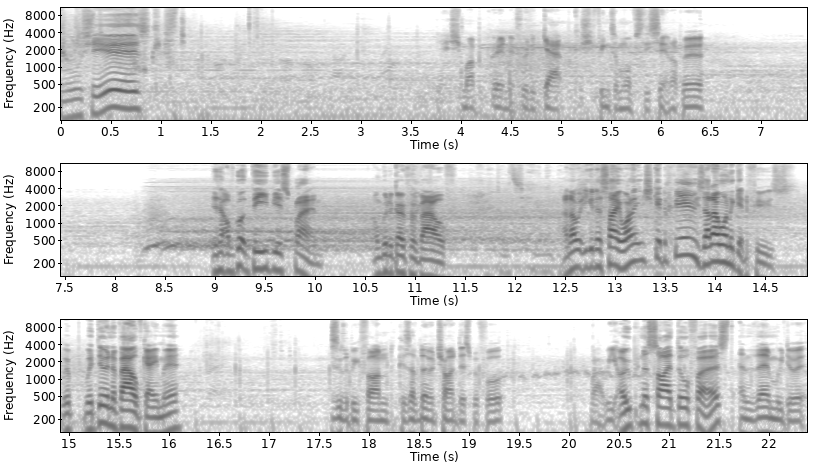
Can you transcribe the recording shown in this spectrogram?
Oh, she is. Yeah, she might be putting it through the gap because she thinks I'm obviously sitting up here. I've got devious plan. I'm going to go for Valve. I know what you're going to say. Why don't you just get the fuse? I don't want to get the fuse. We're, we're doing a Valve game here. This is going to be fun because I've never tried this before. Right, we open the side door first and then we do it.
